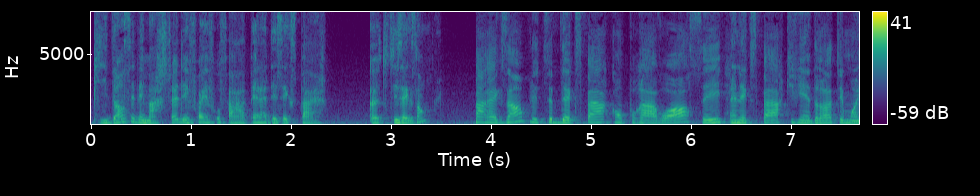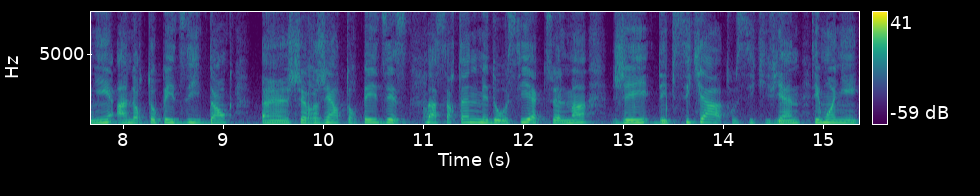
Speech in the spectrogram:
Puis, dans ces démarches-là, des fois, il faut faire appel à des experts. As-tu des exemples? Par exemple, le type d'expert qu'on pourrait avoir, c'est un expert qui viendra témoigner en orthopédie, donc un chirurgien orthopédiste. Dans certains de mes dossiers actuellement, j'ai des psychiatres aussi qui viennent témoigner.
